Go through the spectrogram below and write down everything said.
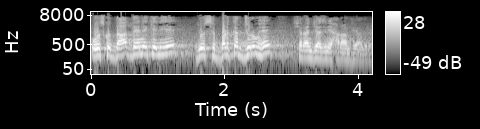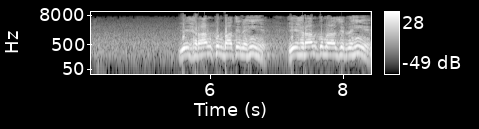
اور اس کو داد دینے کے لیے جو اس سے بڑھ کر جرم ہے شران جائز حرام ہے، یاد رکھیں۔ یہ حیران کن باتیں نہیں ہیں، یہ حیران کن مناظر نہیں ہیں۔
